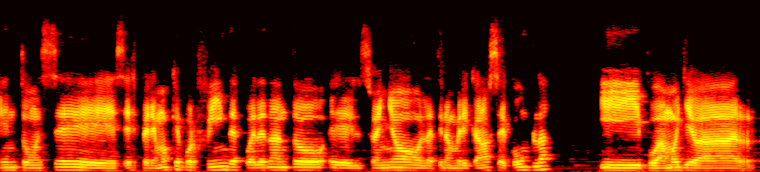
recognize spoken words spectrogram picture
entonces, esperemos que por fin, después de tanto, el sueño latinoamericano se cumpla y podamos llevar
